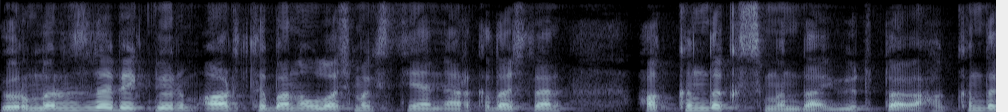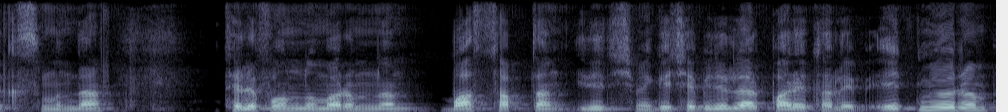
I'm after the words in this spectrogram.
Yorumlarınızı da bekliyorum. Artı bana ulaşmak isteyen arkadaşlar hakkında kısmında, YouTube'da hakkında kısmından telefon numaramdan, WhatsApp'tan iletişime geçebilirler. Para talep etmiyorum.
